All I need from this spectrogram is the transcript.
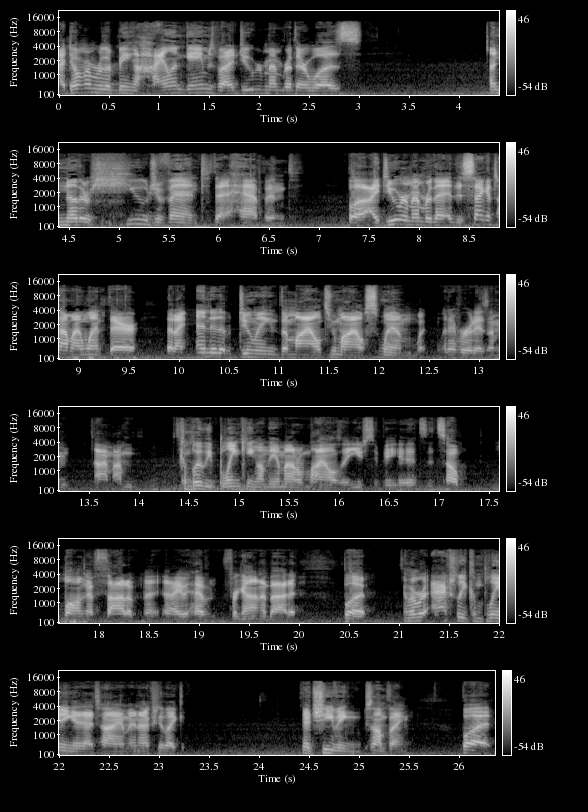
I don't remember there being a Highland Games, but I do remember there was another huge event that happened. But I do remember that the second time I went there, that I ended up doing the mile, two mile swim, whatever it is. I'm, I'm, I'm completely blinking on the amount of miles it used to be. It's, it's how long I've thought of, I have forgotten about it. But I remember actually complaining at that time and actually like achieving something. But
